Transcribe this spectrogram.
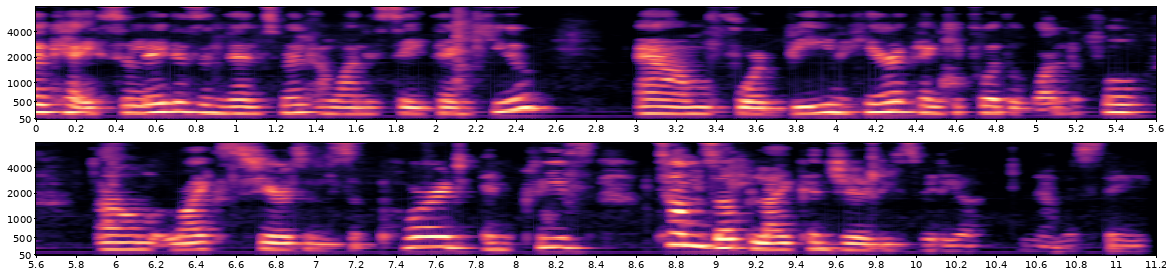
Okay, so ladies and gentlemen, I want to say thank you um, for being here. Thank you for the wonderful um, likes, shares, and support. And please thumbs up, like, and share this video. Namaste.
